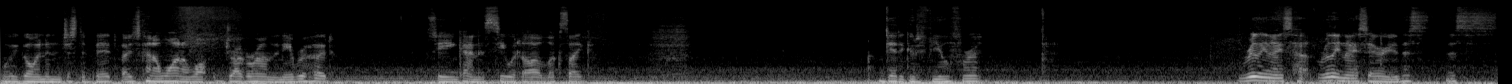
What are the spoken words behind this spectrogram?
We'll be going in just a bit, but I just kind of want to walk, drive around the neighborhood so you can kind of see what it all looks like. Get a good feel for it. Really nice, really nice area. This this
